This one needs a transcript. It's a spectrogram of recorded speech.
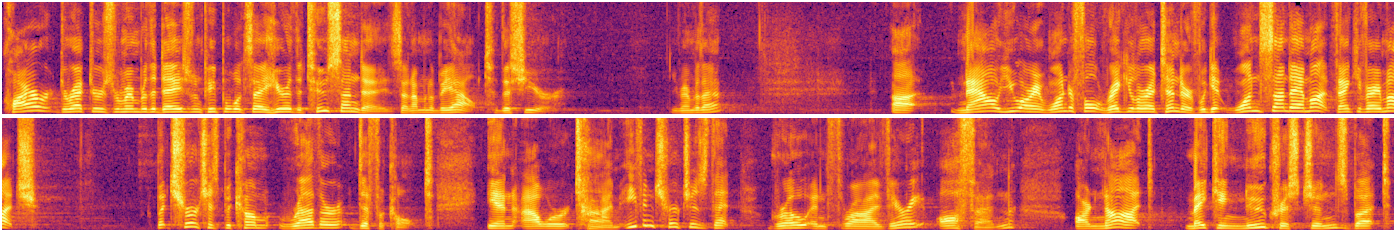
choir directors remember the days when people would say, Here are the two Sundays that I'm going to be out this year. You remember that? Uh, now you are a wonderful regular attender. If we get one Sunday a month, thank you very much. But church has become rather difficult in our time. Even churches that grow and thrive very often are not making new Christians, but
